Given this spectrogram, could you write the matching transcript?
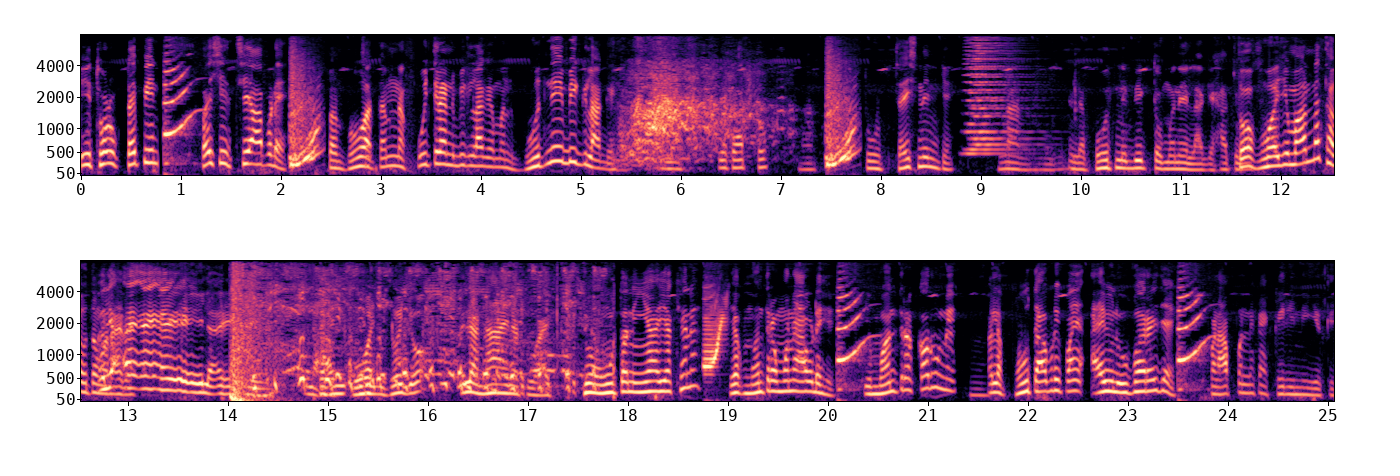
એ થોડુંક ટપીને પછી છે આપણે. પણ ભુવા, તમને કૂતરાની બીક લાગે, મને ભૂતની બીક લાગે. એક વાત તો તું જઈશ નહીં ને કે ના એટલે ભૂતની બીક તો મને લાગે સાચું તો ભુવાજી માર ના થાવ તમારે ભુવાજી જોજો એટલે ના એટલે તું આય જો હું તને અહીંયા યખે ને એક મંત્ર મને આવડે છે એ મંત્ર કરું ને એટલે ભૂત આપણી પાસે આવીને ઊભા રહી જાય પણ આપણને કાંઈ કરી નહીં શકે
